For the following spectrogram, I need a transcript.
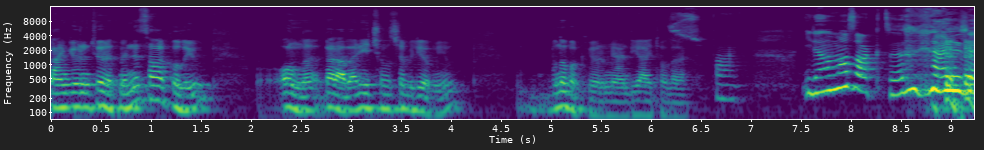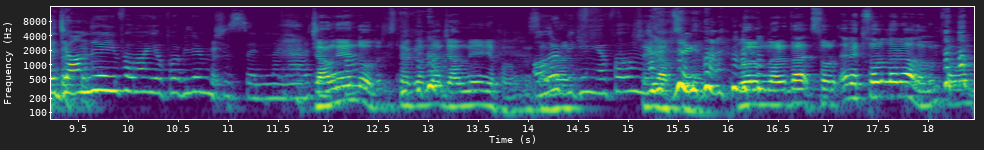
Ben görüntü öğretmeninin sağ koluyum. Onunla beraber iyi çalışabiliyor muyum? Buna bakıyorum yani DIT olarak. Süper. İnanılmaz aktı. Yani şey, canlı yayın falan yapabilirmişiz seninle gerçekten. Canlı yayın da olur. Instagram'dan canlı yayın yapalım. İnsanlar Olur bir gün yapalım. şey yapsınlar. Yorumları da sor. Evet soruları alalım falan.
